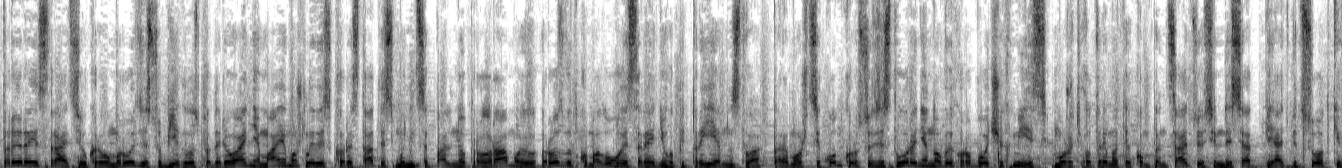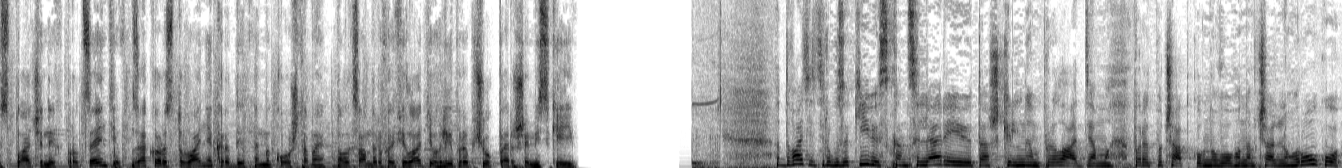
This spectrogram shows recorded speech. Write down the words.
При реєстрації у Кривому Розі суб'єкт господарювання має можливість скористатись муніципальною програмою розвитку малого і середнього підприємництва. Переможці конкурсу зі створення нових робочих місць можуть отримати компенсацію 75% сплачених процентів за користування кредитними коштами. Олександр Фефілатів, Гліб Рибчук, перший міський. 20 рюкзаків із канцелярією та шкільним приладдям. Перед початком нового навчального року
